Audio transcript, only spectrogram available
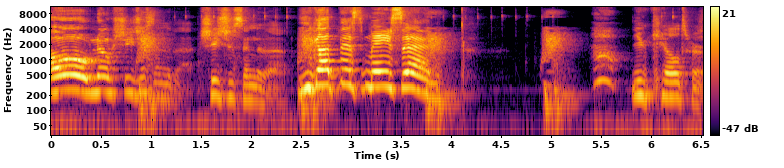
Oh no, she's just into that. She's just into that. You got this, Mason. You killed her.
